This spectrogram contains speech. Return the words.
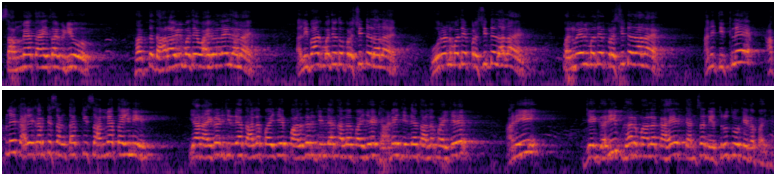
साम्याताईचा व्हिडिओ फक्त धारावीमध्ये व्हायरल नाही झालाय. अलिबागमध्ये तो प्रसिद्ध झाला आहे उरणमध्ये प्रसिद्ध झाला आहे पनवेलमध्ये प्रसिद्ध झाला आहे आणि तिथले आपले कार्यकर्ते सांगतात की साम्याताईने या रायगड जिल्ह्यात आलं पाहिजे पालघर जिल्ह्यात आलं पाहिजे ठाणे जिल्ह्यात आलं पाहिजे आणि जे गरीब घर मालक आहेत त्यांचं नेतृत्व केलं पाहिजे.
